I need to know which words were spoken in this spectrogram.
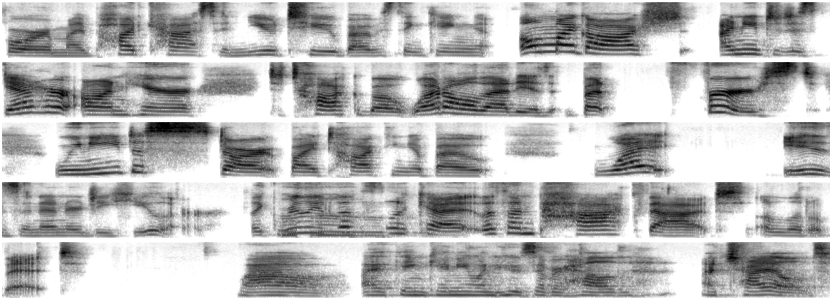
for my podcast and YouTube, I was thinking, oh my gosh, I need to just get her on here to talk about what all that is. But first, we need to start by talking about what is an energy healer. Like, really, mm-hmm. let's look at, let's unpack that a little bit. Wow. I think anyone who's ever held a child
